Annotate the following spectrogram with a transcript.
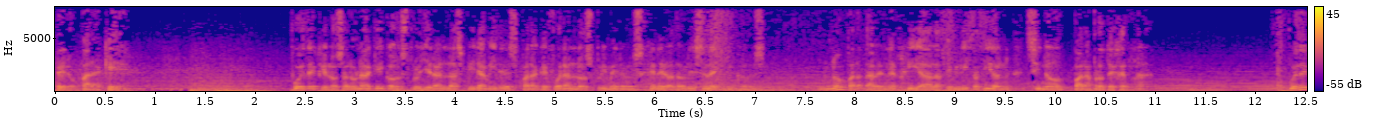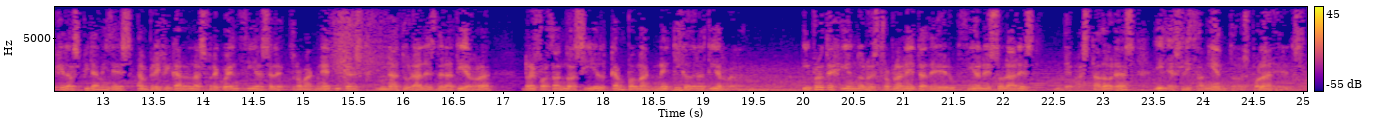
¿Pero para qué? Puede que los Anunnaki construyeran las pirámides para que fueran los primeros generadores eléctricos, no para dar energía a la civilización, sino para protegerla. Puede que las pirámides amplificaran las frecuencias electromagnéticas naturales de la Tierra, reforzando así el campo magnético de la Tierra y protegiendo nuestro planeta de erupciones solares devastadoras y deslizamientos polares.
